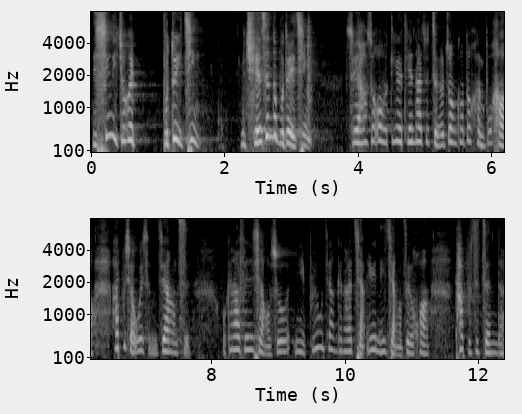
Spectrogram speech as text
你心里就会不对劲，你全身都不对劲。所以他说哦，第二天他就整个状况都很不好，他不晓得为什么这样子。我跟他分享，我说你不用这样跟他讲，因为你讲这个话，他不是真的，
